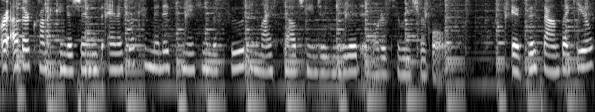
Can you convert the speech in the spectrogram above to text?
or other chronic conditions, and if you're committed to making the food and lifestyle changes needed in order to reach your goals. If this sounds like you,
